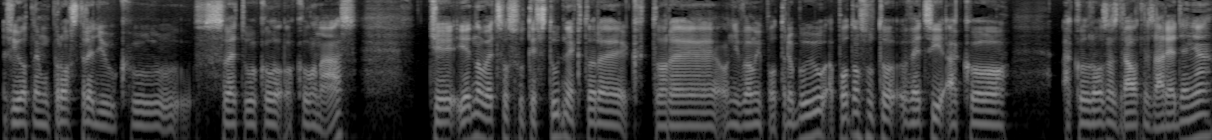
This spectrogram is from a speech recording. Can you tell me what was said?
životnému prostrediu, ku svetu okolo, okolo nás. Čiže jednou vecou sú tie studne, ktoré, ktoré oni veľmi potrebujú a potom sú to veci ako, ako rôzne zdravotné zariadenia,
